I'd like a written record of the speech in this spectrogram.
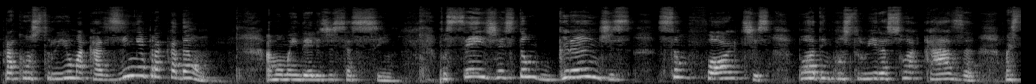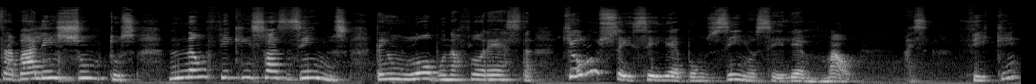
para construir uma casinha para cada um. A mamãe deles disse assim: Vocês já estão grandes, são fortes, podem construir a sua casa, mas trabalhem juntos, não fiquem sozinhos. Tem um lobo na floresta que eu não sei se ele é bonzinho ou se ele é mau, mas fiquem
